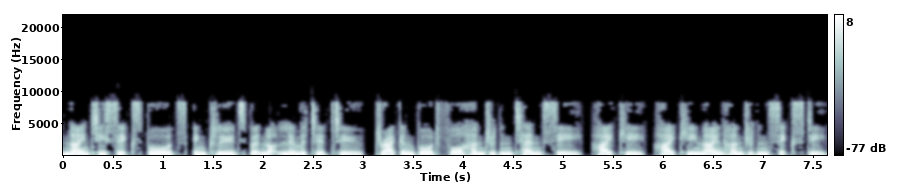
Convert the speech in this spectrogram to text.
96 boards includes but not limited to, DragonBoard 410C, HiKey, HiKey 960,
